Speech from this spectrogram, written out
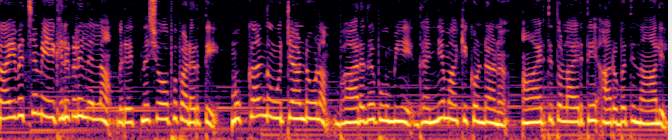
കൈവച്ച മേഖലകളിലെല്ലാം രത്നശോഭ പടർത്തി മുക്കാൽ നൂറ്റാണ്ടോളം ഭാരതഭൂമിയെ ധന്യമാക്കിക്കൊണ്ടാണ് ആയിരത്തി തൊള്ളായിരത്തി അറുപത്തിനാലിൽ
